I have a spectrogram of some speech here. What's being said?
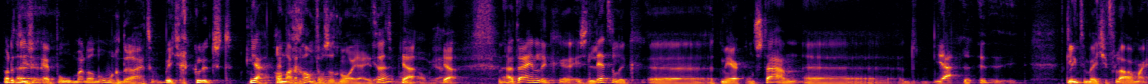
Want het is Apple, maar dan omgedraaid, een beetje geklutst. Ja, anagram zoals dat mooi heet. Ja, Hè? Ja, ja. ja. Uiteindelijk is letterlijk het merk ontstaan. ja, het klinkt een beetje flauw, maar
